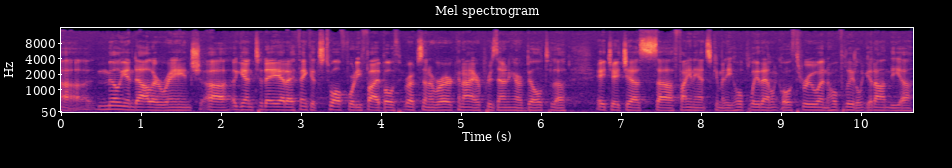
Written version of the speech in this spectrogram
uh, million dollar range. Uh, again, today at I think it's 1245, both Representative Rarick and I are presenting our bill to the HHS uh, Finance Committee. Hopefully that'll go through and hopefully it'll get on the uh,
